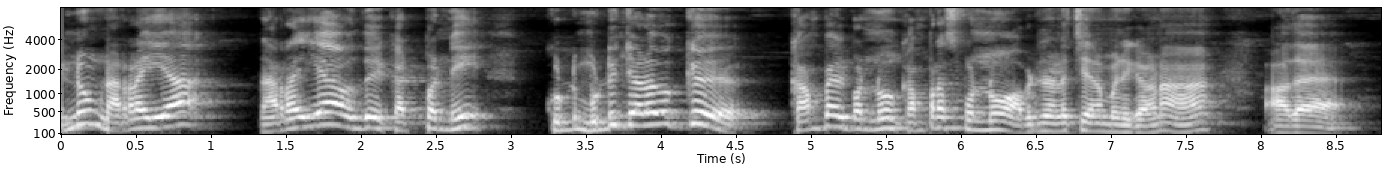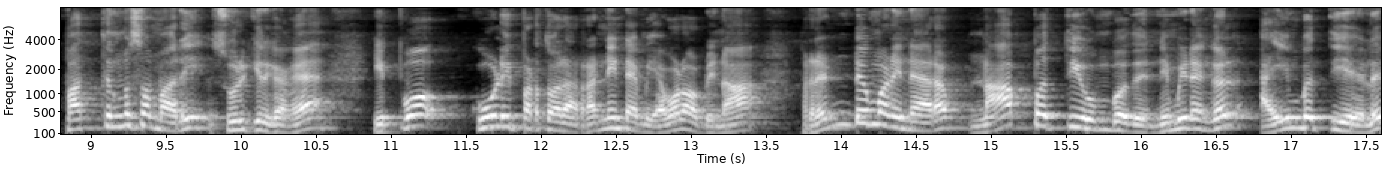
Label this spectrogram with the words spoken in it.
இன்னும் நிறையா நிறையா வந்து கட் பண்ணி குட் முடிஞ்ச அளவுக்கு கம்பைல் பண்ணும் கம்ப்ரஸ் பண்ணும் அப்படின்னு நினச்சி என்ன பண்ணியிருக்காங்கன்னா அதை பத்து நிமிஷம் மாதிரி சுருக்கியிருக்காங்க. இப்போது கூலி படத்தோட ரன்னிங் டைம் எவ்வளோ அப்படின்னா ரெண்டு மணி நேரம் நாற்பத்தி ஒம்பது நிமிடங்கள் ஐம்பத்தி ஏழு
